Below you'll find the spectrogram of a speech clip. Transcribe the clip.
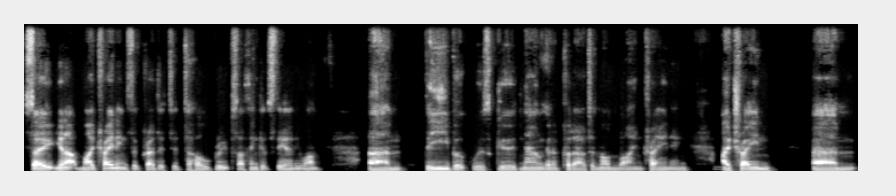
So, you know, my training's accredited to whole groups. I think it's the only one. Um, the ebook was good. Now I'm going to put out an online training. I train um,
